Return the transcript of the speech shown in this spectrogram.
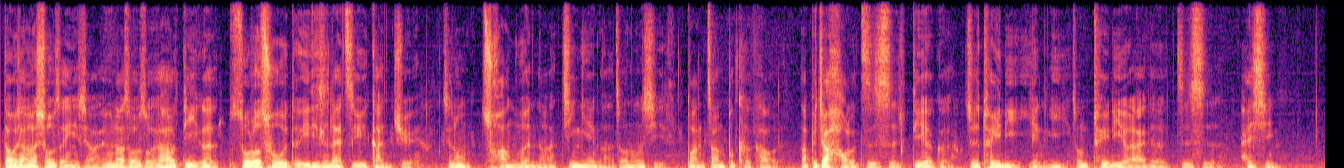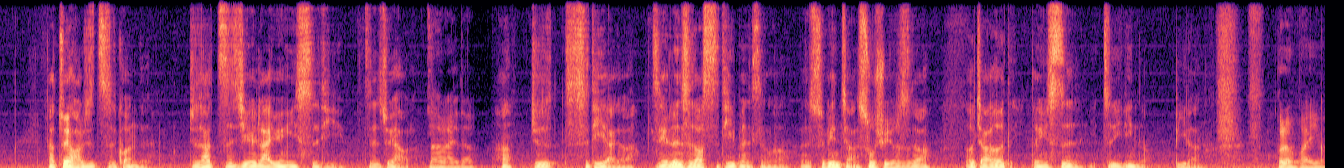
但我想要修正一下，因为那时候说，然后第一个说的错误的一定是来自于感觉，这种传闻啊、经验啊这种东西短暂不可靠的。那比较好的知识，第二个就是推理演绎，这种推理而来的知识还行。那最好是直观的。就是它直接来源于实体，这是最好的。哪来的啊？就是实体来的，直接认识到实体本身啊。随便讲，数学就是啊，二加二等于四，这一定的，必然，不能怀疑吗？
